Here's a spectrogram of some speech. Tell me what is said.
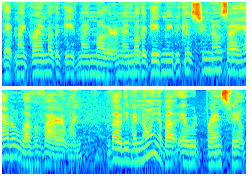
that my grandmother gave my mother, and my mother gave me because she knows I had a love of Ireland without even knowing about Edward Bransfield.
